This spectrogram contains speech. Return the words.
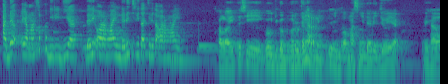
ada yang masuk ke diri dia dari orang lain dari cerita-cerita orang lain. Kalau itu sih gue juga baru dengar nih Iya, informasinya dari Joy ya. perihal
